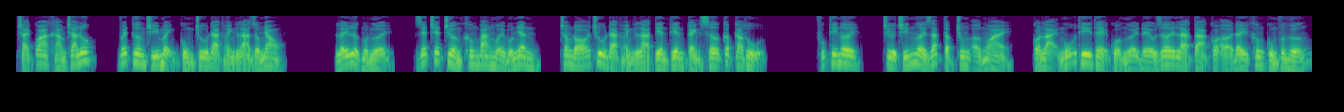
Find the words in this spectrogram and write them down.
trải qua khám tra lúc, vết thương chí mệnh cùng chu đạt hoành là giống nhau. Lấy lực một người, giết chết trường không bang mười bốn nhân, trong đó chu đạt hoành là tiên tiên cảnh sơ cấp cao thủ. Phục thi nơi, trừ chín người giác tập trung ở ngoài, còn lại ngũ thi thể của người đều rơi là tả có ở đây không cùng phương hướng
